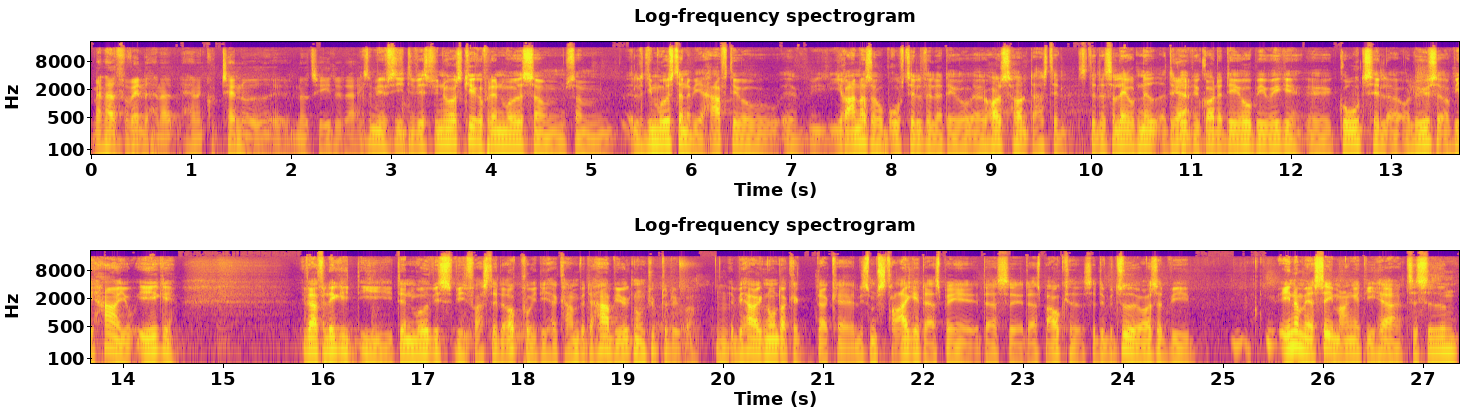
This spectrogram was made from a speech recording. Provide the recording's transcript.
man havde forventet, at han, havde, han kunne tage noget, øh, noget til det der. Ikke? Altså, jeg vil sige, hvis vi nu også kigger på den måde, som, som eller de modstandere, vi har haft, det er jo, øh, i Randers og Hobros tilfælde, det er jo øh, hold, der har stillet, stillet sig lavt ned, og det ja. ved vi godt, at det er jo ikke øh, gode til at, at løse, og vi har jo ikke i hvert fald ikke i, i den måde, hvis vi får stillet op på i de her kampe. Det har vi jo ikke nogen dybdeløbere. Mm. Vi har jo ikke nogen, der kan, der kan ligesom strække deres, bag, deres, øh, deres bagkæde. Så det betyder jo også, at vi ender med at se mange af de her til siden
